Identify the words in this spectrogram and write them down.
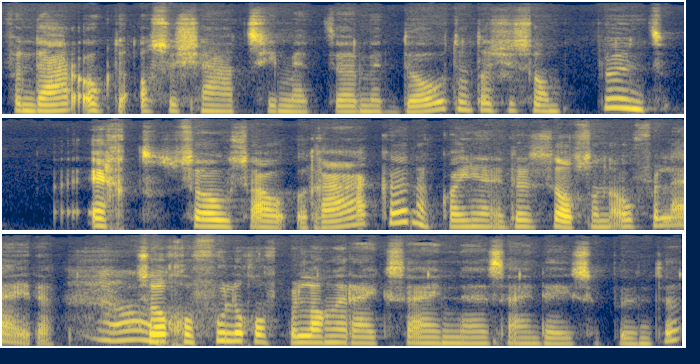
Vandaar ook de associatie met, eh, met dood. Want als je zo'n punt echt zo zou raken, dan kan je er zelfs aan overlijden. Oh, Zo gevoelig of belangrijk zijn, eh, zijn deze punten.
